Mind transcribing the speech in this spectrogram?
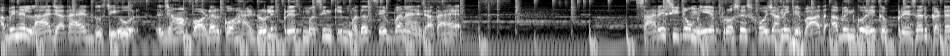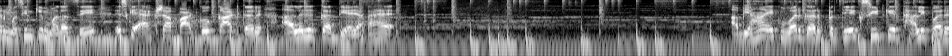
अब इन्हें लाया जाता है दूसरी ओर, जहाँ बॉर्डर को हाइड्रोलिक प्रेस मशीन की मदद से बनाया जाता है। सारे सीटों में ये प्रोसेस हो जाने के बाद अब इनको एक प्रेशर कटर मशीन की मदद से इसके एक्स्ट्रा पार्ट को काट कर अलग कर दिया जाता है। अब यहाँ एक वर्कर प्रत्येक सीट के थाली पर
